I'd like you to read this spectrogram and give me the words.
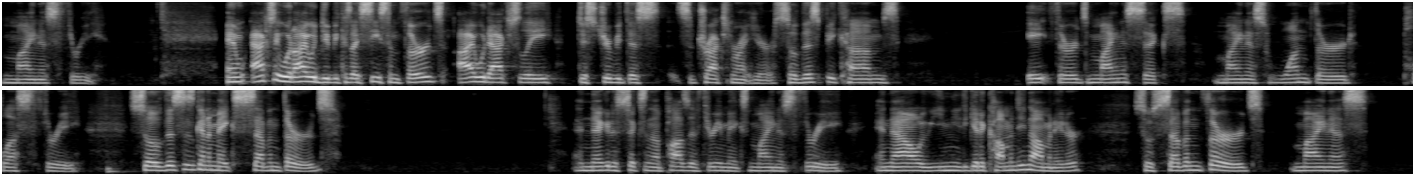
minus three. And actually what I would do, because I see some thirds, I would actually distribute this subtraction right here. So this becomes eight thirds minus six minus one third plus three. So this is gonna make seven thirds. And negative six and the positive three makes minus three. And now you need to get a common denominator. So seven thirds minus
